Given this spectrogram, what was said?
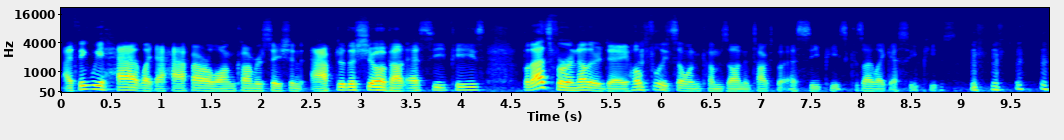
I think we had like a half hour long conversation after the show about SCPs, but that's for another day. Hopefully, someone comes on and talks about SCPs because I like SCPs.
